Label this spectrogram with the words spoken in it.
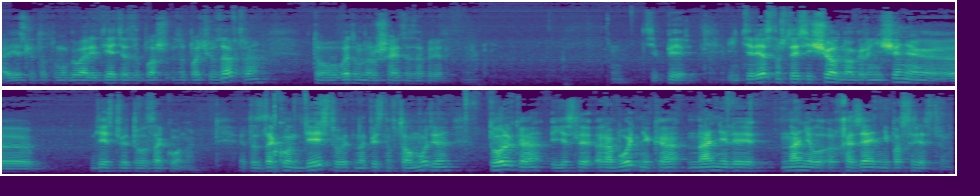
А если тот ему говорит, я тебе заплачу, заплачу завтра, то в этом нарушается запрет. Теперь, интересно, что есть еще одно ограничение э, действия этого закона. Этот закон действует, написано в Талмуде, только если работника наняли, нанял хозяин непосредственно.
